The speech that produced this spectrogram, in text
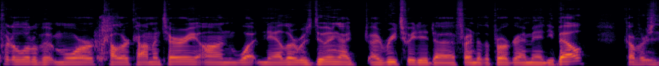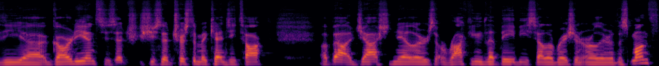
put a little bit more color commentary on what Naylor was doing. I, I retweeted a friend of the program, Mandy Bell, covers the uh, Guardians. He said she said Triston McKenzie talked about Josh Naylor's rocking the baby celebration earlier this month.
